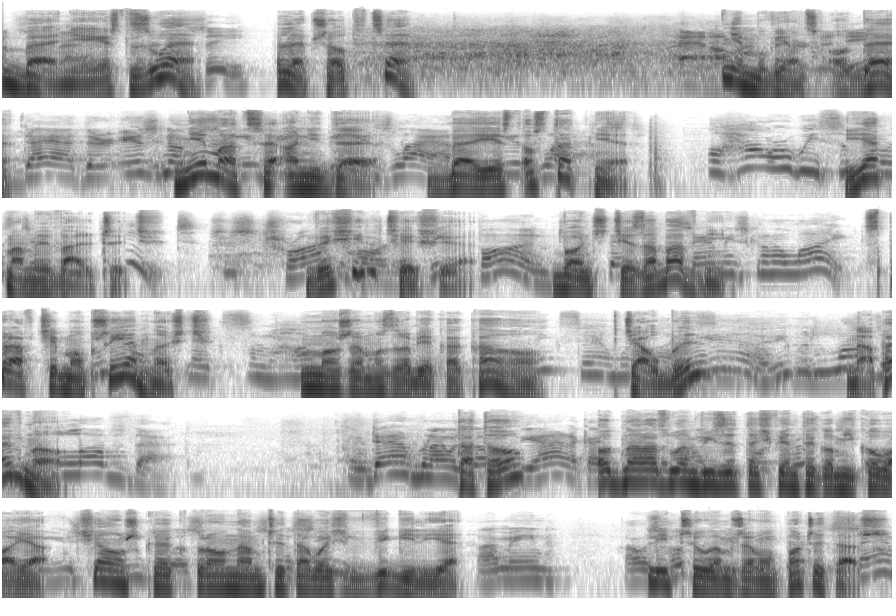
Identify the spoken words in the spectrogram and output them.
B nie jest złe. Lepsze od C. Nie mówiąc o D. Nie ma C ani. D. B jest ostatnie. Jak mamy walczyć? Wysilcie się. Bądźcie zabawni. Sprawdźcie mu przyjemność. Może mu zrobię kakao. Chciałby? Na pewno. Tato, odnalazłem wizytę świętego Mikołaja, książkę, którą nam czytałeś w. Wigilię. Liczyłem, że mu poczytasz.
